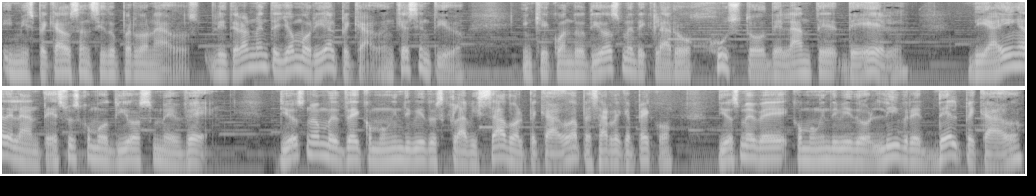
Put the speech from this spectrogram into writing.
y mis pecados han sido perdonados. Literalmente yo morí al pecado. ¿En qué sentido? En que cuando Dios me declaró justo delante de Él, de ahí en adelante eso es como Dios me ve. Dios no me ve como un individuo esclavizado al pecado, a pesar de que peco. Dios me ve como un individuo libre del pecado.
